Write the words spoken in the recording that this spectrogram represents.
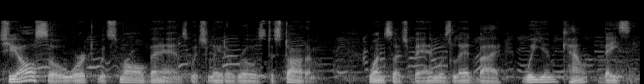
She also worked with small bands, which later rose to stardom. One such band was led by William Count Basie.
